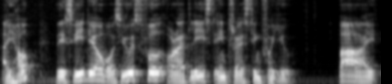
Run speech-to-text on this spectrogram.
I hope this video was useful or at least interesting for you. Bye!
